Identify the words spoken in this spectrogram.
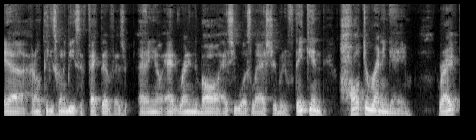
Uh, I don't think he's going to be as effective as uh, you know at running the ball as he was last year. But if they can halt the running game, right,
